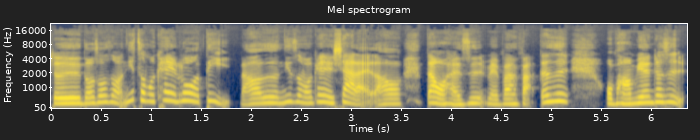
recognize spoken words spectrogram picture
就是都说什么你怎么可以落地，然后是你怎么可以下来，然后但我还是没办法。但是我旁边就是。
